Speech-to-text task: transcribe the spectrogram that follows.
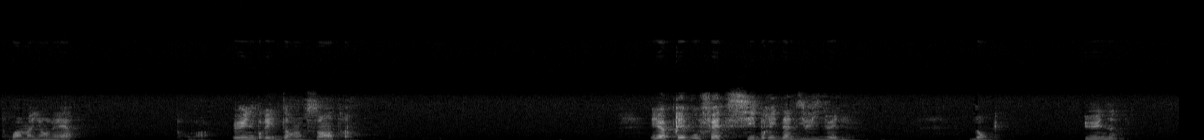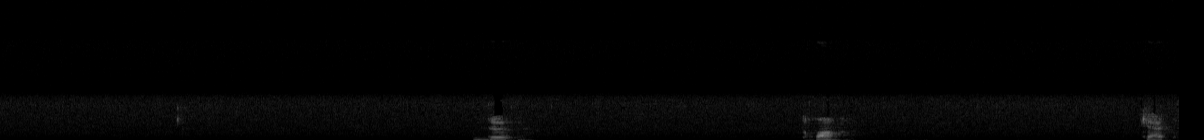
3 mailles en l'air, 3, une bride dans le centre, et après vous faites 6 brides individuelles. Donc, une, deux, trois, 4,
